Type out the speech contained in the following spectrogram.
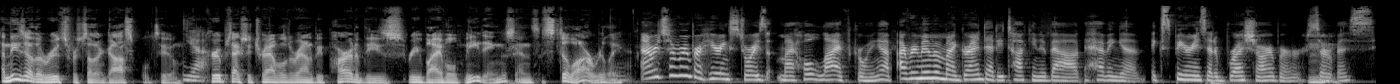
And these are the roots for Southern Gospel too. Yeah. Groups actually traveled around to be part of these revival meetings and still are really. Yeah. I just remember hearing stories my whole life growing up. I remember my granddaddy talking about having an experience at a brush arbor mm-hmm. service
